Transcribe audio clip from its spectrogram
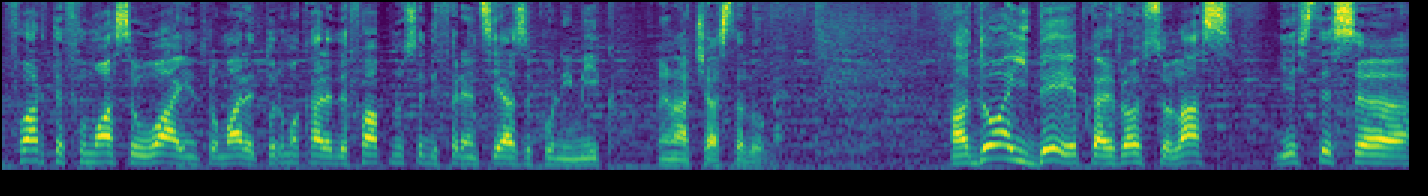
foarte frumoasă oaie într-o mare turmă care de fapt nu se diferențiază cu nimic în această lume. A doua idee pe care vreau să o las este să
